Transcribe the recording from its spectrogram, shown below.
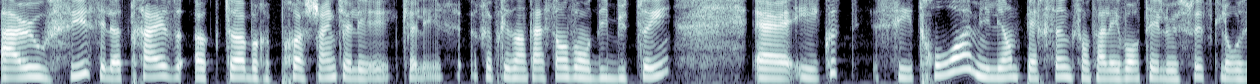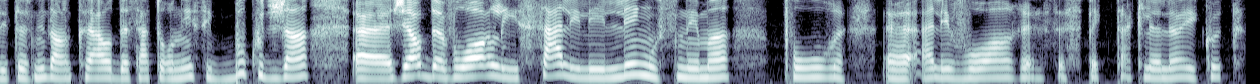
à eux aussi. C'est le 13 octobre prochain que les, que les représentations vont débuter. Euh, et écoute, c'est 3 millions de personnes qui sont allées voir Taylor Swift là, aux États-Unis dans le cadre de sa tournée. C'est beaucoup de gens. Euh, J'ai hâte de voir les salles et les lignes au cinéma pour euh, aller voir ce spectacle-là. Écoute,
